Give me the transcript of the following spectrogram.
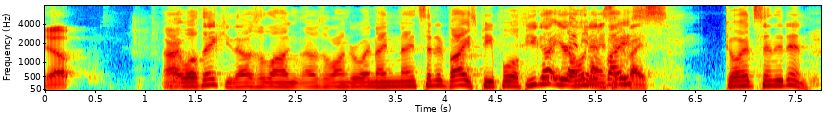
Yep. All right. Well, thank you. That was a long. That was a longer one. Ninety nine cent advice, people. If you got your own 99 cent advice, go ahead send it in.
